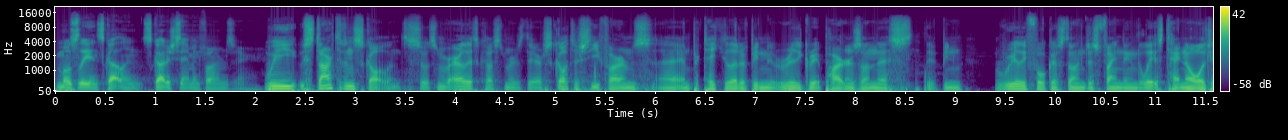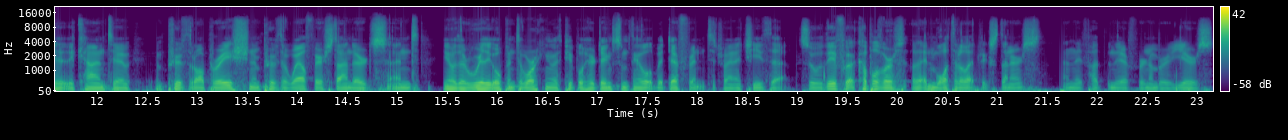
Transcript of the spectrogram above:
Mostly in Scotland, Scottish salmon farms. Or We started in Scotland, so some of our earliest customers there, Scottish Sea Farms uh, in particular, have been really great partners on this. They've been really focused on just finding the latest technology that they can to improve their operation, improve their welfare standards, and you know they're really open to working with people who are doing something a little bit different to try and achieve that. So they've got a couple of our uh, in water electric stunners, and they've had them there for a number of years.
